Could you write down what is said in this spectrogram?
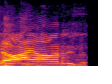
Ya va, ya va,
